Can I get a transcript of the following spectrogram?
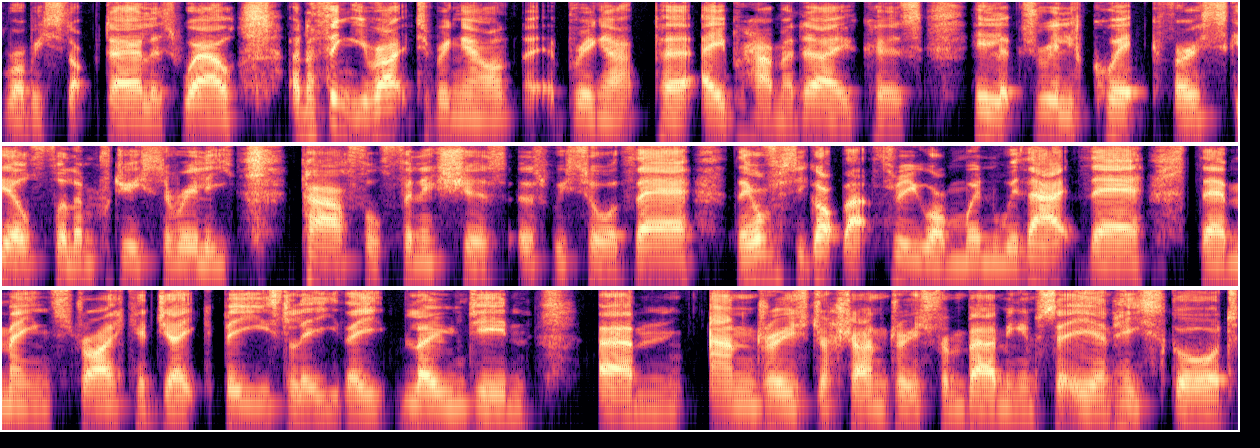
Robbie Stockdale as well. And I think you're right to bring out uh, bring up uh, Abraham Odoh because he looks really quick, very skillful, and produced a really powerful finish as, as we saw there. They obviously got that three one win without their their main striker Jake Beesley. They loaned in um, Andrews, Josh Andrews from Birmingham City, and he scored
